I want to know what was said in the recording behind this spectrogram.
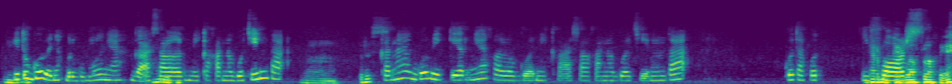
Hmm. itu gue banyak bergumulnya nggak asal nikah karena gue cinta Hmm. terus karena gue mikirnya kalau gue nikah asal karena gue cinta gue takut divorce love love ya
